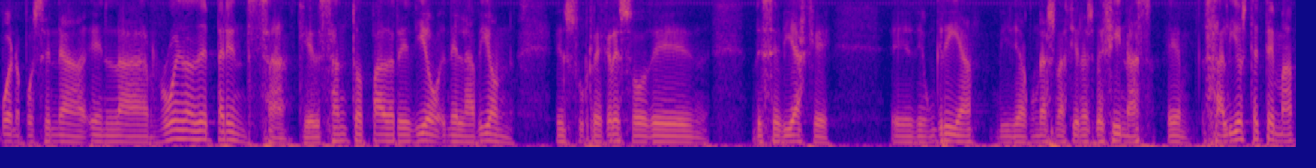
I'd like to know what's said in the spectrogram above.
Bueno, pues en la, en la, rueda de prensa que el Santo Padre dio en el avión en su regreso de, ese viaje eh, de Hungría y de algunas naciones vecinas, eh, salió este tema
